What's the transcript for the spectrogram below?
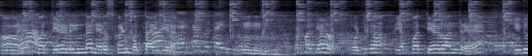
ಹಾ ಎಪ್ಪತ್ತೇಳರಿಂದ ನಡೆಸ್ಕೊಂಡು ಬರ್ತಾ ಇದ್ದೀರಾ? ಹ್ಮ್ ಹ್ಮ್. ಒಟ್ಗ ಎಪ್ಪತ್ತೇಳು ಅಂದ್ರೆ ಇದು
